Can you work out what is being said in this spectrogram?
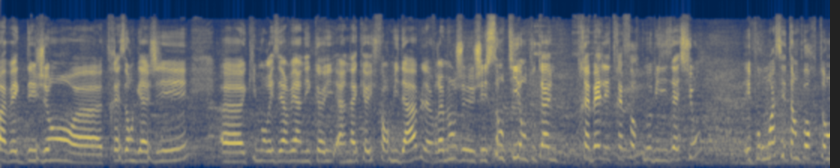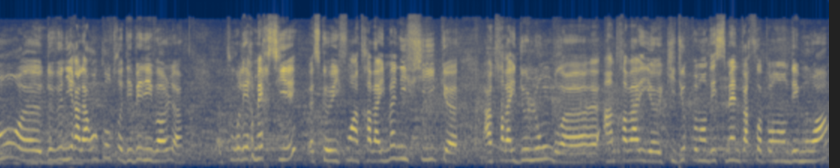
avec des gens euh, très engagés, euh, qui m'ont réservé un accueil, formidable. Vraiment, j'ai senti en tout cas une très belle et très forte mobilisation. Et pour moi, c'est important euh, de venir à la rencontre des bénévoles pour les remercier parce qu'ils font un travail magnifique, euh, un travail de l'ombre, euh, un travail euh, qui dure pendant des semaines, parfois pendant des mois.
